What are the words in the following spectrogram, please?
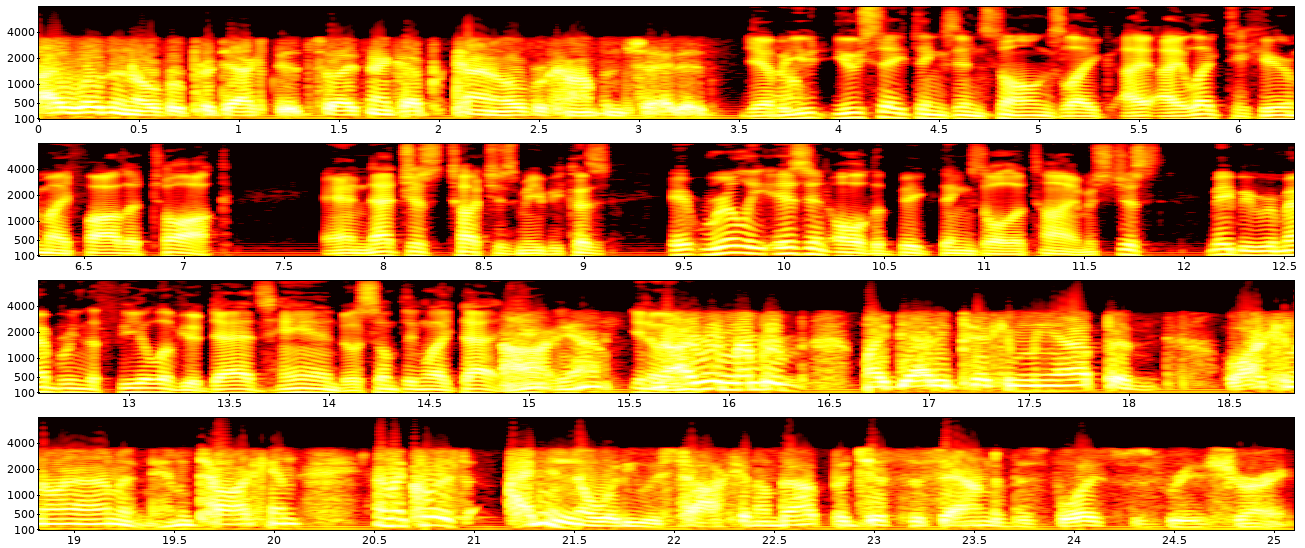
I wasn't overprotected, so I think I kind of overcompensated. Yeah, you know? but you you say things in songs like I, "I like to hear my father talk," and that just touches me because it really isn't all the big things all the time. It's just maybe remembering the feel of your dad's hand or something like that. Oh you, yeah, you know. No, I remember my daddy picking me up and walking around and him talking, and of course I didn't know what he was talking about, but just the sound of his voice was reassuring.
